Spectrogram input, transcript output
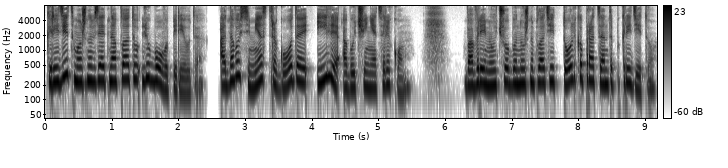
Кредит можно взять на оплату любого периода, одного семестра, года или обучения целиком. Во время учебы нужно платить только проценты по кредиту.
